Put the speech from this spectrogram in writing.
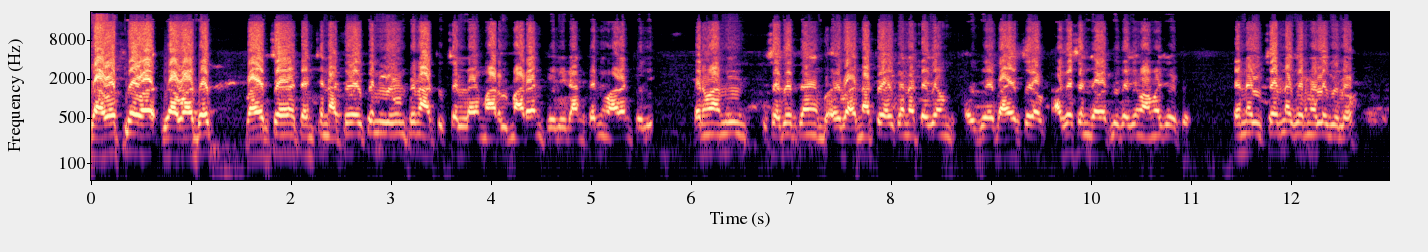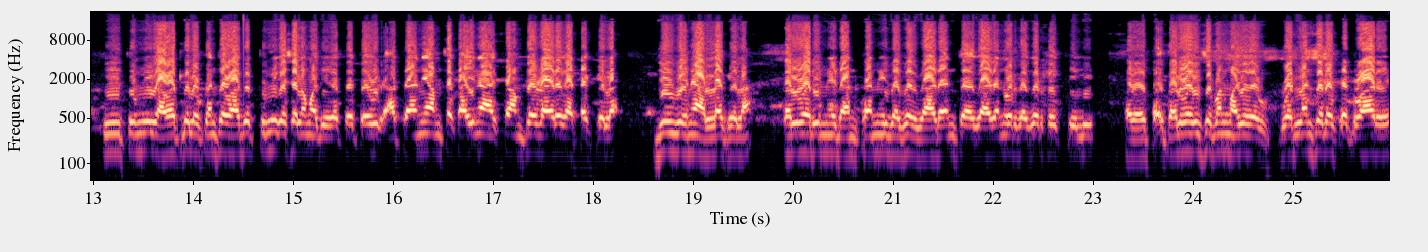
गावातल्या या वादात बाहेरच्या त्यांच्या नातेवाईकांनी येऊन पण हात उचलला मार मारहाण केली डांकांनी मारहाण केली. तर मग आम्ही सदर नातेवाईकांना त्याच्या जे बाहेरचे आगासन गावातले त्याचे मामाचे होते त्यांना विचारणा करण्याला गेलो की तुम्ही गावातल्या लोकांच्या वादात तुम्ही कशाला मध्ये जाता तर तेवढे- आमचा काही नाही ऐकता आमच्यावर डायरेक्ट अटॅक केला जीव घेणे हल्ला केला. तलवारीने डानकांनी दगड गाड्यांच्या गाड्यांवर दगडफेक केली. तलवारीचे पण माझ्या वडिलांच्या डोक्यात वार आहे.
